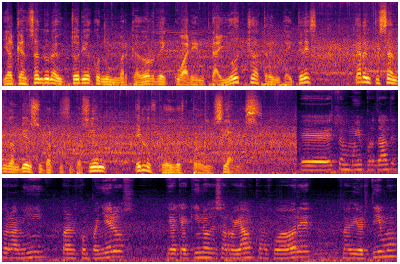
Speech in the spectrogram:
y alcanzando una victoria con un marcador de 48 a 33, garantizando también su participación en los Juegos Provinciales. Eh, esto es muy importante para mí, para mis compañeros, ya que aquí nos desarrollamos como jugadores, nos divertimos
